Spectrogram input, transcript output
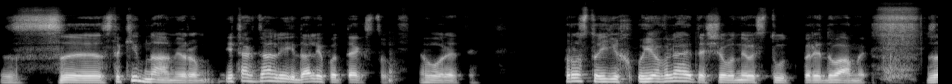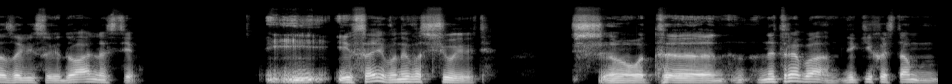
з, з таким наміром, і так далі, і далі по тексту говорити. Просто їх уявляєте, що вони ось тут перед вами за завісою дуальності, і, і все, і вони вас чують. Що, от, е, не треба якихось там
